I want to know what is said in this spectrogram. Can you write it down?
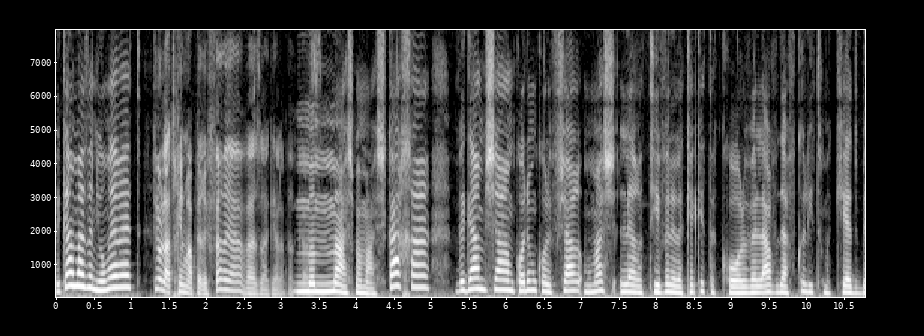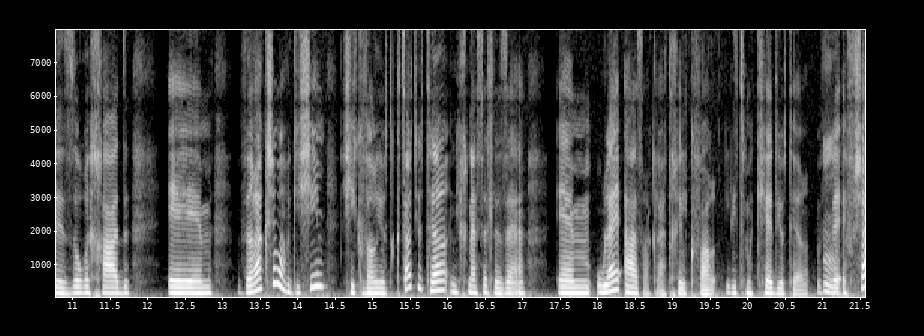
וגם אז אני אומרת, אפילו להתחיל מהפריפריה, ואז להגיע למרכז. ממש ממש ככה, וגם שם קודם כל אפשר ממש להרטיב וללקק את הכל, ולאו דווקא להתמקד באזור אחד. אמ, ורק כשמרגישים שהיא כבר קצת יותר נכנסת לזה, אולי אז רק להתחיל כבר להתמקד יותר. ואפשר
